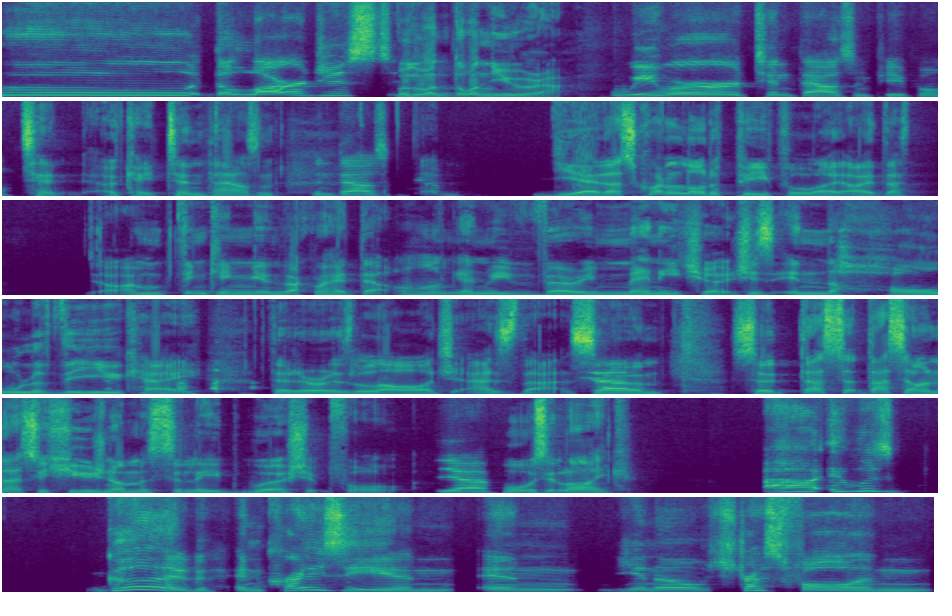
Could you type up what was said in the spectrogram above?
Ooh, the largest. Well, the one, the one you were at. We were 10,000 people. 10, okay, 10,000. 10,000. Yeah, that's quite a lot of people. I, I, that, I'm thinking in the back of my head, there aren't going to be very many churches in the whole of the UK that are as large as that. So, yeah. um, so that's that's and that's a huge number to lead worship for. Yeah. What was it like? Uh, it was good and crazy and and you know stressful and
